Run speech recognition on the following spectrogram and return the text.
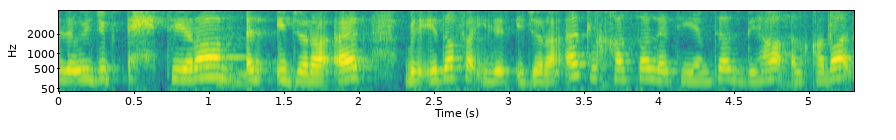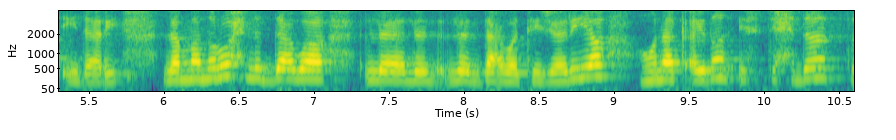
يجب احترام الإجراءات بالإضافة إلى الإجراءات الخاصة التي يمتاز بها القضاء الإداري. لما نروح للدعوة للدعوة التجارية هناك أيضا استحداث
